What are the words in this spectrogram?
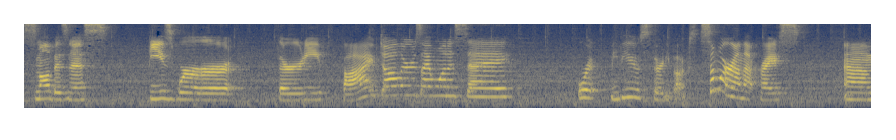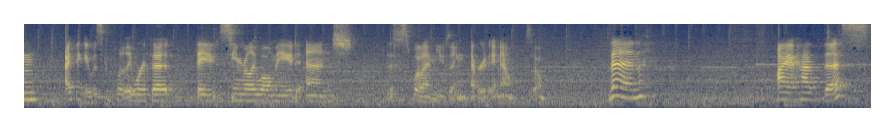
small business. These were $35, I wanna say, or maybe it was 30 bucks, somewhere around that price. Um, I think it was completely worth it. They seem really well made and this is what I'm using every day now, so. Then, I have this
